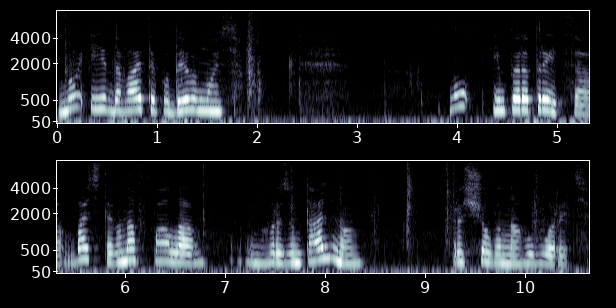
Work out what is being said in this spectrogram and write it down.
Ну і давайте подивимось. Ну, імператриця, бачите, вона впала горизонтально. Про що вона говорить?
